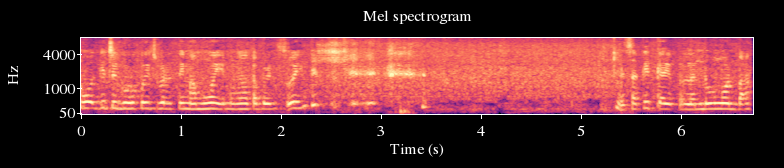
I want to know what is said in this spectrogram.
huwag gyud siguro ko iswerte mamuhay mga ka-birds oy. Sakit kayo palandungon ba?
